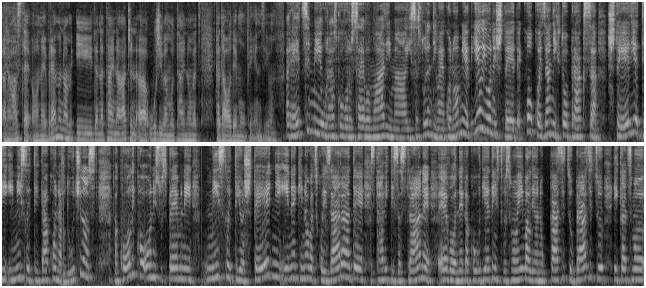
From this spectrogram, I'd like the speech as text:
raste onaj vremenom i da na taj način uh, uživamo taj novac kada odemo u penziju. Reci mi u razgovoru sa evo mladima i sa studentima ekonomije, je li oni štede? Koliko je za njih to praksa štedjeti i misliti tako na budućnost? A koliko oni su spremni misliti o štednji i neki novac koji zarade staviti sa strane? Evo, nekako u djetinstvu smo imali onu kasicu, prasicu i kad smo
